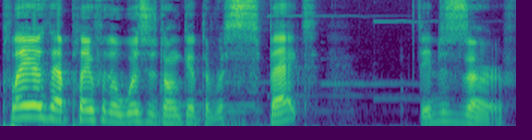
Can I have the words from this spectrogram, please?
Players that play for the Wizards don't get the respect they deserve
